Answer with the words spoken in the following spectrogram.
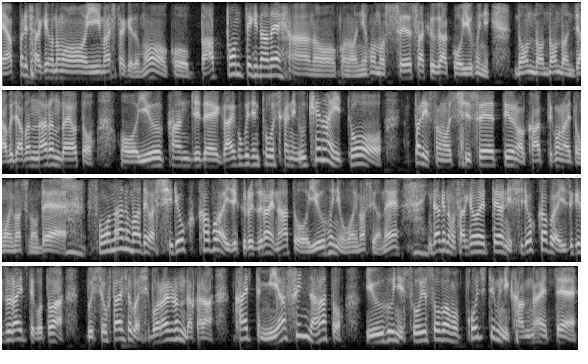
やっぱり先ほども言いましたけども、こう抜本的なね、あのこの日本の政策がこういうふうにどんどんどんどんジャブジャブになるんだよという感じで、外国人投資家に受けないと、ぱりその姿勢っていうのは変わってこないと思いますので、はい、そうなるまでは視力株はいじくりづらいなというふうに思いますよね。はい、だけども先ほど言ったように視力株がいじきづらいってことは物色対象が絞られるんだから、かえって見やすいんだなというふうにそういう相場もポジティブに考えて、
